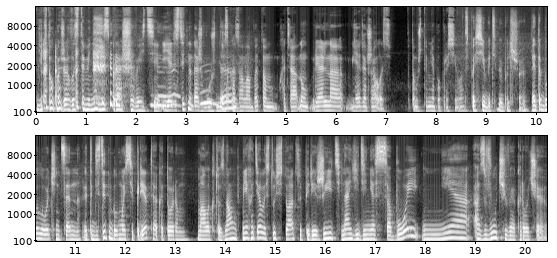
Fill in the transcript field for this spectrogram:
Никто, пожалуйста, меня не спрашивайте. И я действительно даже мужу не рассказала об этом, хотя, ну, реально я держалась потому что ты меня попросила. Спасибо тебе большое. Это было очень ценно. Это действительно был мой секрет, о котором мало кто знал. Мне хотелось ту ситуацию пережить наедине с собой, не озвучивая, короче,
